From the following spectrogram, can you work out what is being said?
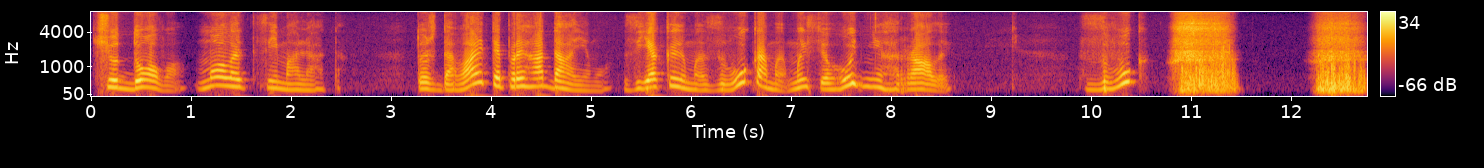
Чудово, молодці малята. Тож давайте пригадаємо, з якими звуками ми сьогодні грали. Звук ш, ш,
